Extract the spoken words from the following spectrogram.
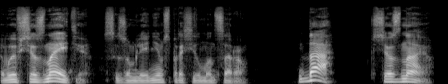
вы все знаете? с изумлением спросил Мансаро. Да, все знаю.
